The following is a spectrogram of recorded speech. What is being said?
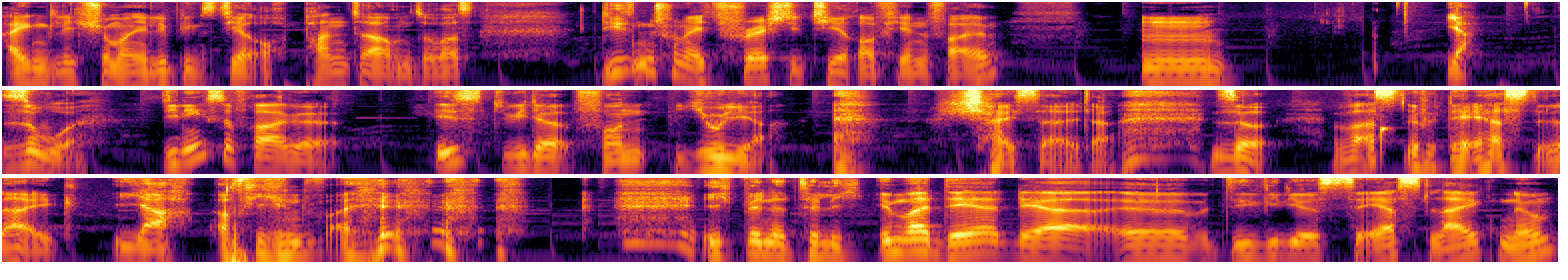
eigentlich schon meine Lieblingstiere, auch Panther und sowas. Die sind schon echt fresh, die Tiere auf jeden Fall. Mm, ja, so, die nächste Frage ist wieder von Julia. Scheiße, Alter. So, warst du der erste Like? Ja, auf jeden Fall. ich bin natürlich immer der, der äh, die Videos zuerst liked, ne?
